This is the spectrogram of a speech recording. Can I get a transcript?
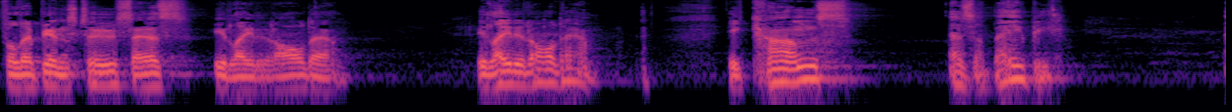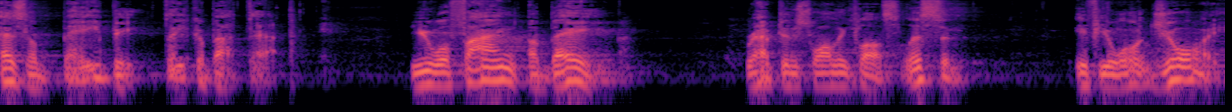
Philippians 2 says he laid it all down. He laid it all down. He comes as a baby. As a baby. Think about that. You will find a babe wrapped in swaddling cloths. Listen, if you want joy,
